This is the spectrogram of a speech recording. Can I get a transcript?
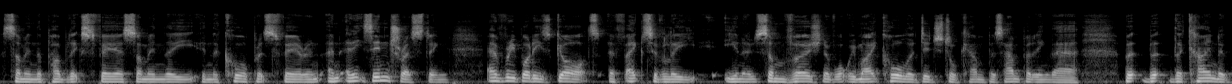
some in the public sphere, some in the in the corporate sphere, and, and, and it's interesting. Everybody's got effectively, you know, some version of what we might call a digital campus happening there, but but the kind of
